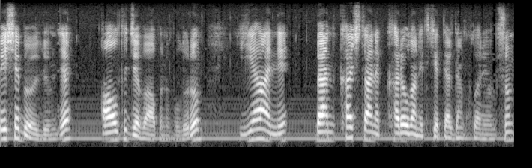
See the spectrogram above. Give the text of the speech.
5'e böldüğümde 6 cevabını bulurum. Yani ben kaç tane kare olan etiketlerden kullanıyormuşum?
